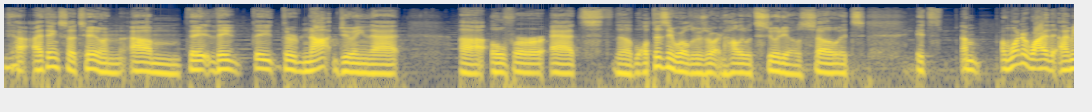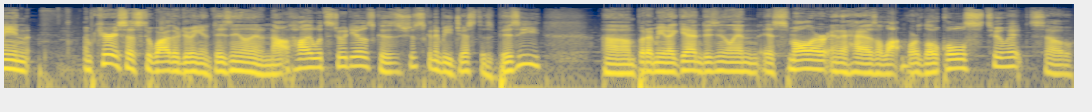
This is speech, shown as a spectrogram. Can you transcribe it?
Yeah, I think so too. And um, they they they they're not doing that uh, over at the Walt Disney World Resort in Hollywood Studios. So it's it's I'm, I wonder why. They, I mean, I'm curious as to why they're doing it at Disneyland and not Hollywood Studios because it's just going to be just as busy. Um, but I mean, again, Disneyland is smaller and it has a lot more locals to it. So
